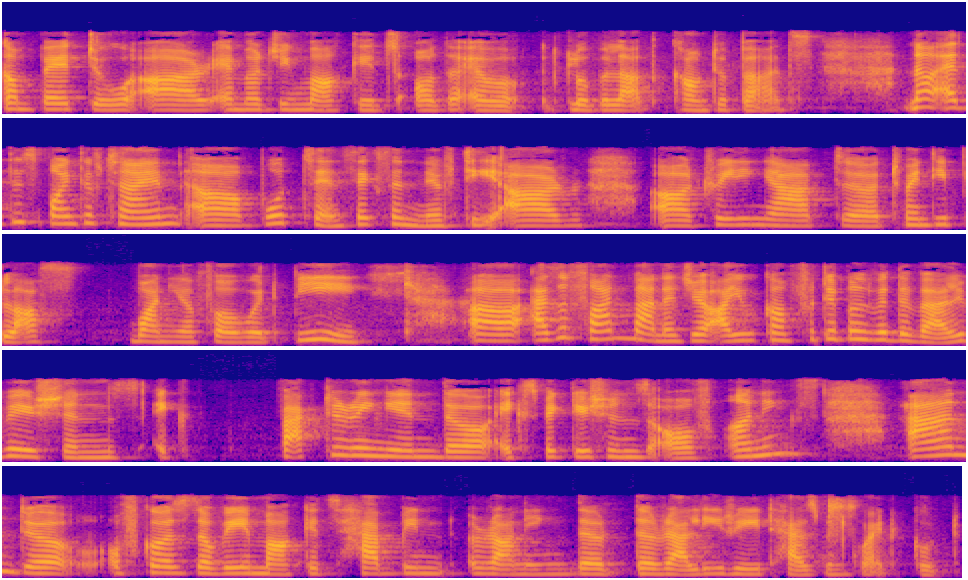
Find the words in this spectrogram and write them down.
compared to our emerging markets or the uh, global counterparts. Now, at this point of time, uh, both Sensex and Nifty are uh, trading at uh, 20 plus one year forward PE. Uh, as a fund manager, are you comfortable with the valuations factoring in the expectations of earnings and uh, of course the way markets have been running the the rally rate has been quite good.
